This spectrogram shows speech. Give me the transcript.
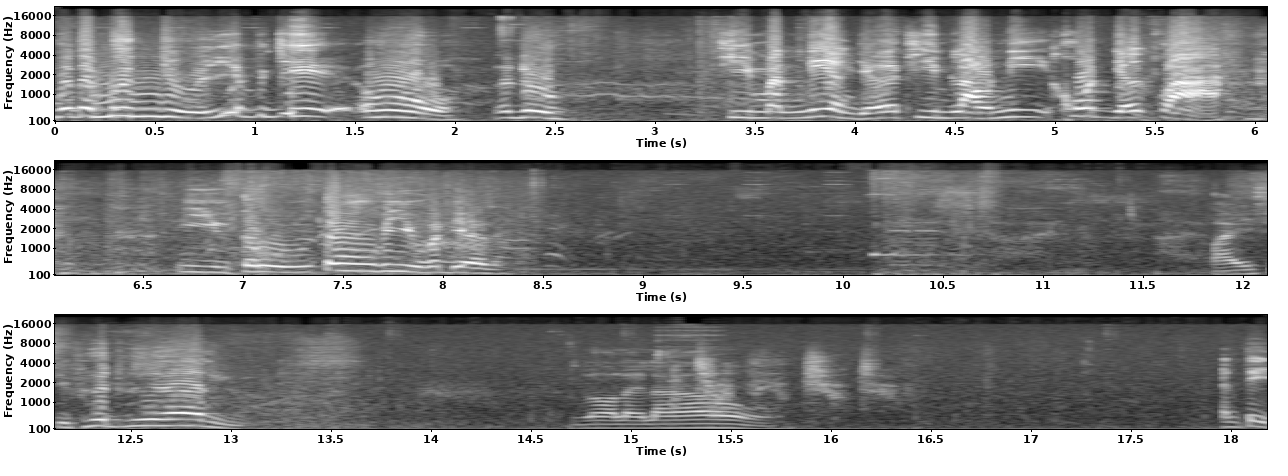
มันแต่มึนอยู่ไอ้เหี้ยเมื่อกี้ โอ้โห แล้วดู ทีมมันเนี่ยงเยอะทีมเรานี่โคตรเยอะกว่า มีอยู่ตูตูมีอยู่คนเดียวเลย ไปสิเพื่อนเพื่อนรออะไรเล่าอันติ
